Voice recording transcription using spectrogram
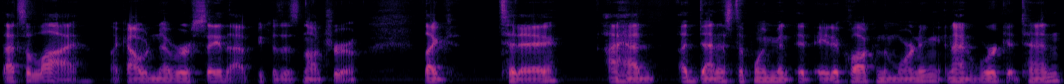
That's a lie. Like I would never say that because it's not true. Like today, I had a dentist appointment at eight o'clock in the morning, and I'd work at ten.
